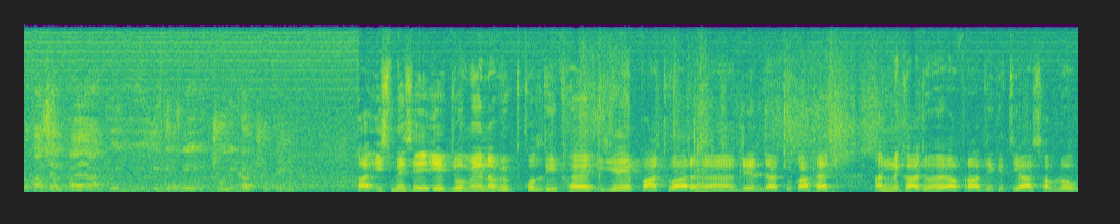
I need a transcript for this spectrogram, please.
पता चल पाया कि ये कितनी चोरी कर चुके हैं हाँ। इसमें से एक जो मेन अभियुक्त कुलदीप है ये पाँच बार जेल जा चुका है। अन्य का जो है आपराधिक इतिहास हम लोग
